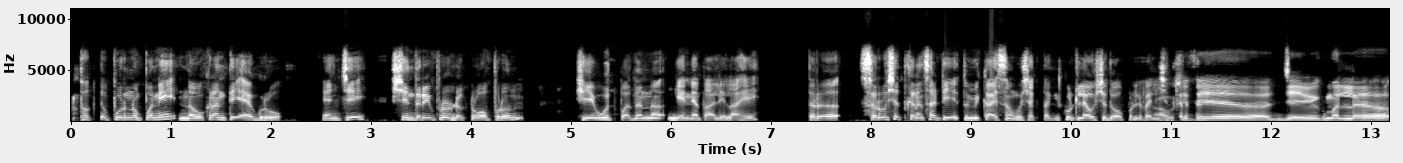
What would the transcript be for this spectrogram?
फक्त पूर्णपणे नवक्रांती ॲग्रो यांचे सेंद्रिय प्रोडक्ट वापरून हे उत्पादन घेण्यात आलेलं आहे. तर सर्व शेतकऱ्यांसाठी तुम्ही काय सांगू शकता? की कुठले औषध वापरले पाहिजे शेतकऱ्यांसाठी? हे जैविक मधलं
